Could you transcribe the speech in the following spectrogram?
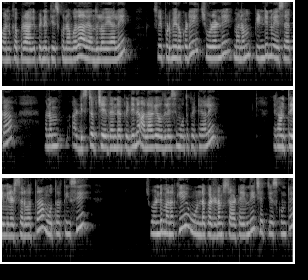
వన్ కప్ రాగి పిండిని తీసుకున్నాం కదా అది అందులో వేయాలి. సో ఇప్పుడు మీరు ఒకటి చూడండి. మనం పిండిని వేసాక మనం డిస్టర్బ్ చేయదండి ఆ పిండిని అలాగే వదిలేసి మూత పెట్టేయాలి. అరౌండ్ త్రీ మినిట్స్ తర్వాత మూత తీసి చూడండి మనకి ఉండ కట్టడం స్టార్ట్ అయింది. చెక్ చేసుకుంటే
